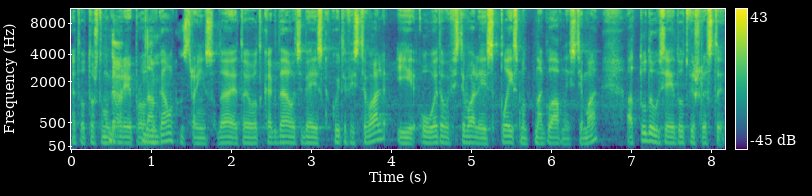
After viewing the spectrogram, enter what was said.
Это вот то, что мы да, говорили про да. гигантскую страницу, да, это вот когда у тебя есть какой-то фестиваль, и у этого фестиваля есть placement на главной Steam'а, оттуда у тебя идут wishlist'ы.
